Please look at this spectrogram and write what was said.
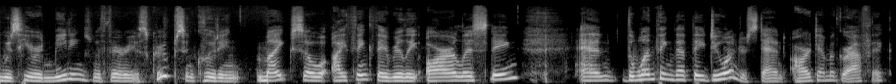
was here in meetings with various groups, including Mike. So I think they really are listening. And the one thing that they do understand our demographic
